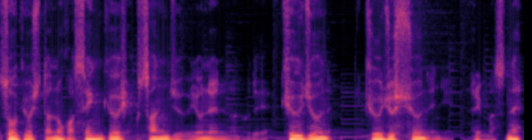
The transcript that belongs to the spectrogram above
創業したのが1934年なので、90年、90周年になりますね。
